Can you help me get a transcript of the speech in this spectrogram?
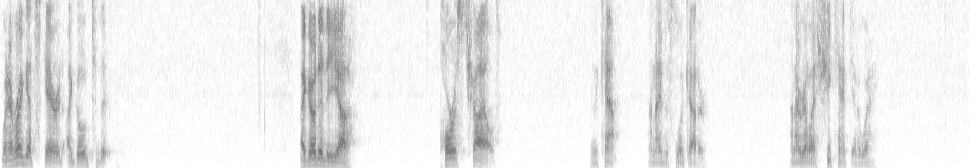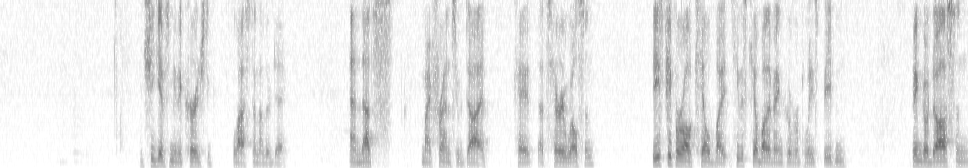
whenever I get scared, I go to the, I go to the uh, poorest child in the camp and I just look at her and I realize she can't get away. And she gives me the courage to last another day. And that's my friends who died. Okay, that's Harry Wilson. These people were all killed by, he was killed by the Vancouver police, beaten. Bingo Dawson.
